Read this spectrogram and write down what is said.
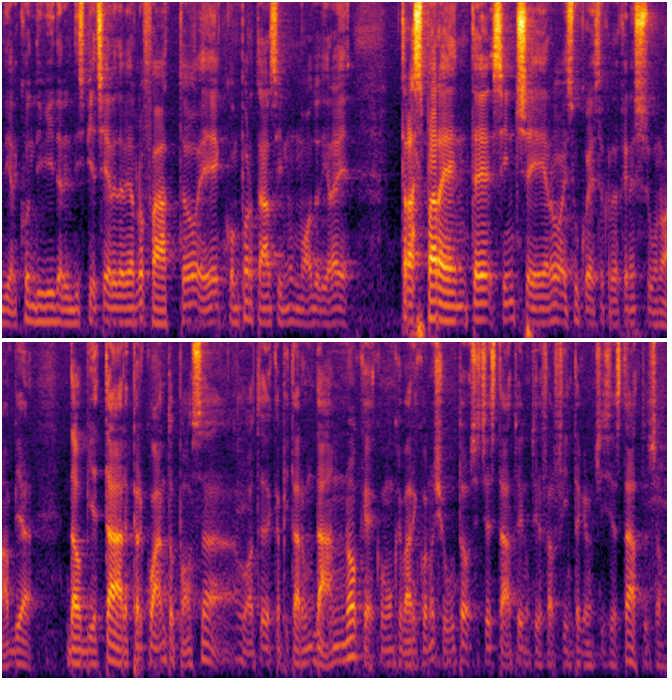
dire, condividere il dispiacere di averlo fatto e comportarsi in un modo direi trasparente, sincero e su questo credo che nessuno abbia da obiettare, per quanto possa a volte capitare un danno che comunque va riconosciuto, se c'è stato è inutile far finta che non ci sia stato. Insomma.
